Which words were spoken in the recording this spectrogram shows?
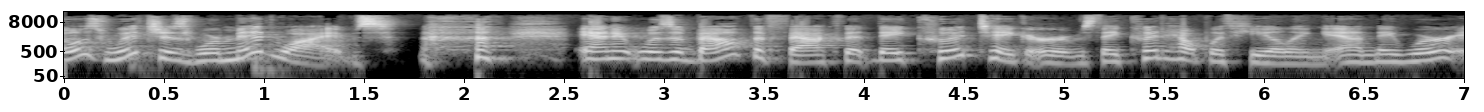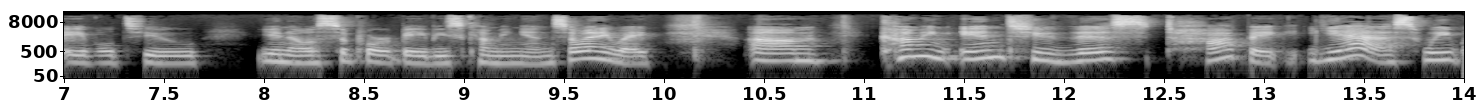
Those witches were midwives. and it was about the fact that they could take herbs, they could help with healing, and they were able to, you know, support babies coming in. So, anyway, um, coming into this topic, yes, we've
